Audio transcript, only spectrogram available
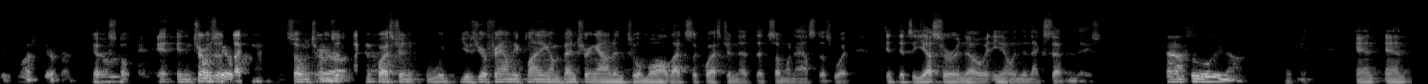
it's much different. Yeah, Those- so in, in terms of, second- so in terms of second question, would, is your family planning on venturing out into a mall? That's the question that, that someone asked us, what, it, it's a yes or a no, you know, in the next seven days. absolutely not. Okay. And, and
